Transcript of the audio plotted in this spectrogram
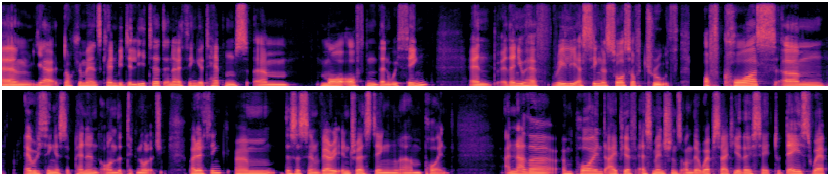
um, yeah, documents can be deleted, and I think it happens um, more often than we think. And then you have really a single source of truth. Of course, um, everything is dependent on the technology, but I think um, this is a very interesting um, point. Another um, point IPFS mentions on their website here, they say today's web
